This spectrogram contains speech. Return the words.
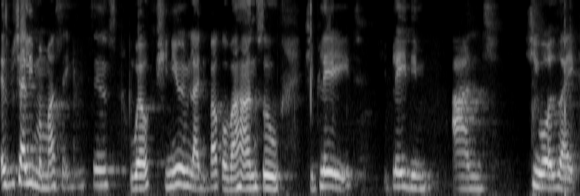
especially Mama Segi, since well, she knew him like the back of her hand, so she played, she played him, and she was like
